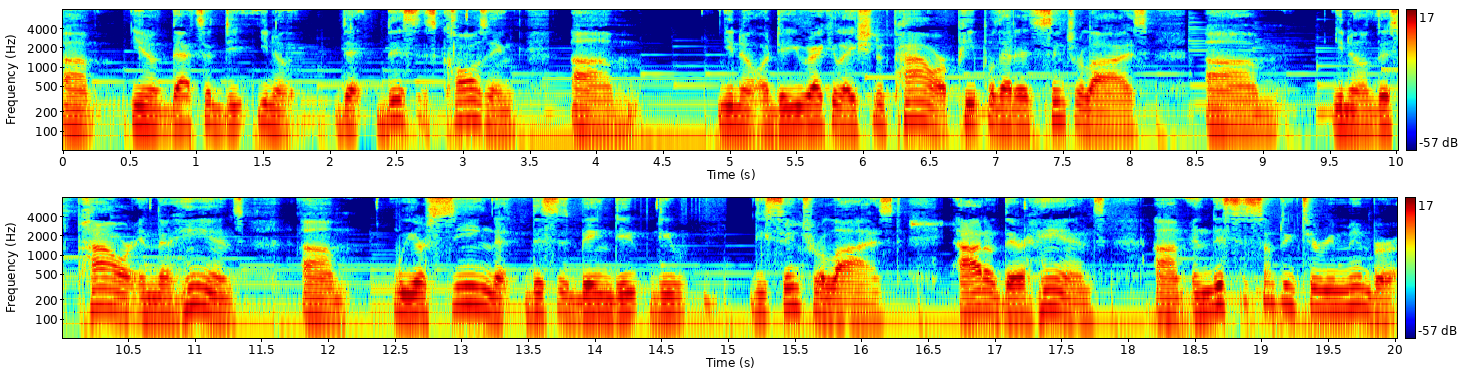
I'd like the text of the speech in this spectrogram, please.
um, you know that's a you know that this is causing um, you know a deregulation of power. People that are centralized, um, you know, this power in their hands. Um, we are seeing that this is being de- de- decentralized out of their hands, um, and this is something to remember.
